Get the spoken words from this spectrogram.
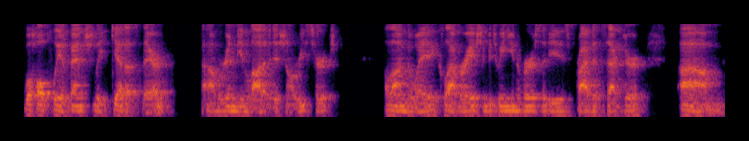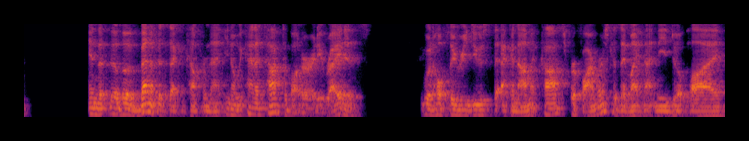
will hopefully eventually get us there uh, we're going to need a lot of additional research along the way, collaboration between universities, private sector, um, and the, the, the benefits that can come from that. You know, we kind of talked about already, right? It's would hopefully reduce the economic cost for farmers because they might not need to apply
